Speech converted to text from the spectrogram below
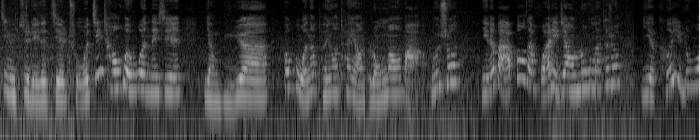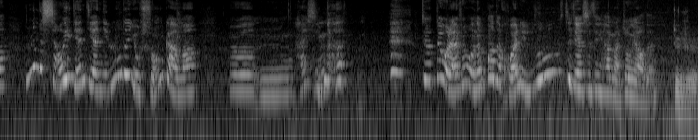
近距离的接触。我经常会问那些养鱼啊，包括我那朋友他养龙猫吧，我就说你能把它抱在怀里这样撸吗？他说也可以撸啊，那么小一点点，你撸的有爽感吗？他说嗯还行吧。就对我来说，我能抱在怀里撸这件事情还蛮重要的。就是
